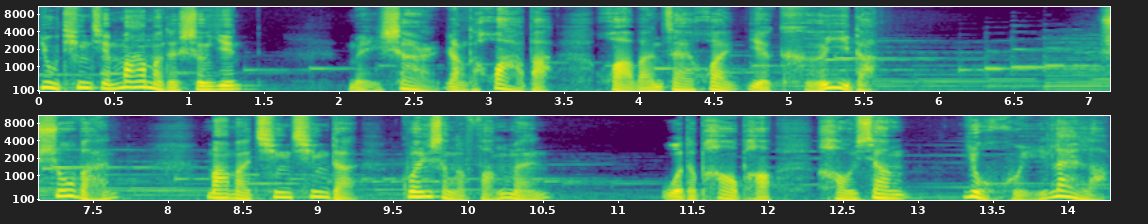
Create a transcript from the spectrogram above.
又听见妈妈的声音：“没事儿，让他画吧，画完再换也可以的。”说完，妈妈轻轻的关上了房门。我的泡泡好像又回来了。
